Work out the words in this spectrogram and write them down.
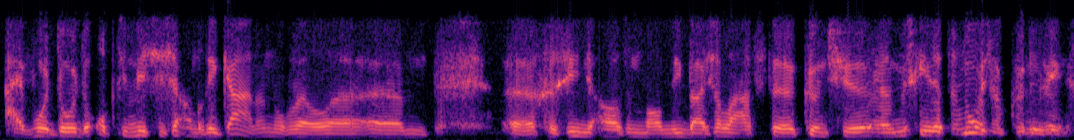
hij wordt door de optimistische Amerikanen nog wel eh, ehm, eh, gezien als een man die bij zijn laatste kunstje eh, misschien het toernooi zou kunnen winnen.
